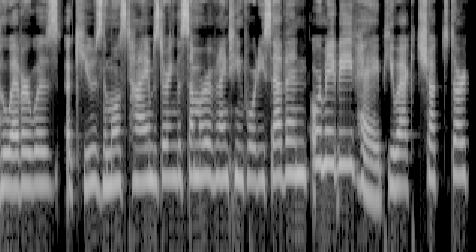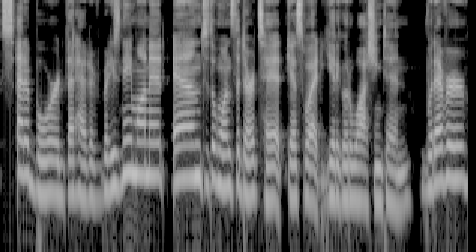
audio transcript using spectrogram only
whoever was accused the most times during the summer of 1947, or maybe, hey, HUAC chucked darts at a board that had everybody's name on it, and the ones the darts hit, guess what? You gotta go to Washington. Whatever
